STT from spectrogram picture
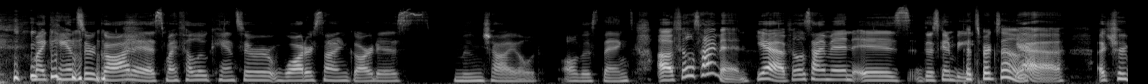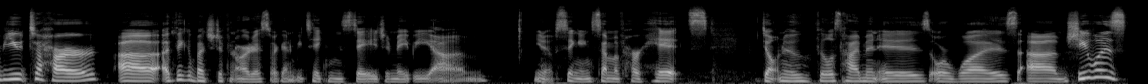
my Cancer goddess, my fellow Cancer water sign goddess, Moonchild, all those things. Uh, Phyllis Hyman. Yeah, Phyllis Hyman is, there's going to be, Pittsburgh's own. yeah, a tribute to her. Uh, I think a bunch of different artists are going to be taking the stage and maybe, um, you know, singing some of her hits. Don't know who Phyllis Hyman is or was. Um, she was,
